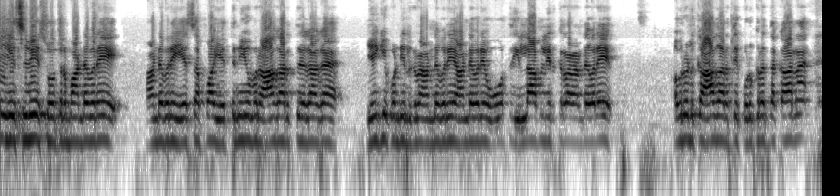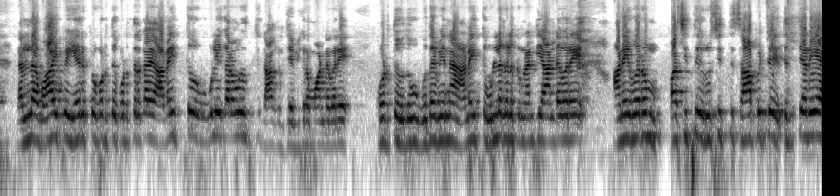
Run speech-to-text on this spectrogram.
இயேசுவே சோத்திரம் ஆண்டவரே ஆண்டவரே ஏசப்பா எத்தனையோ ஒரு ஆகாரத்துக்காக ஏங்கி கொண்டிருக்கிற ஆண்டவரே ஆண்டவரே ஒவ்வொருத்தர் இல்லாமல் இருக்கிறார். ஆண்டவரே அவர்களுக்கு ஆகாரத்தை கொடுக்கறதுக்கான நல்ல வாய்ப்பை ஏற்பு கொடுத்து கொடுத்திருக்க அனைத்து ஊழியக்காரர்களுக்கு நாங்கள் ஜெபிக்கிறோம். ஆண்டவரே கொடுத்து உதவு உதவின அனைத்து உள்ளங்களுக்கும் நன்றி. ஆண்டவரே அனைவரும் பசித்து ருசித்து சாப்பிட்டு திருப்தி அடைய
